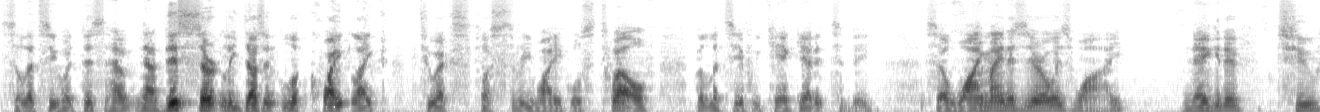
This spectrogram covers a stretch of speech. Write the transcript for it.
so let's see what this, how, now this certainly doesn't look quite like 2x plus 3y equals 12, but let's see if we can't get it to be. So y minus 0 is y, negative 2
